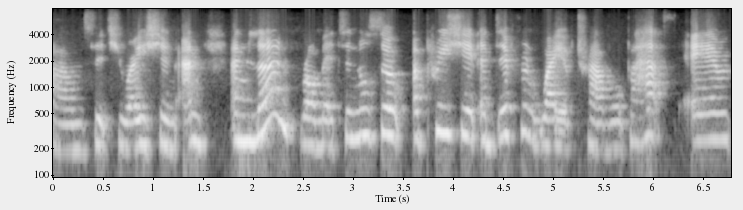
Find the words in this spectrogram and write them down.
um, situation and and learn from it and also appreciate a different way of travel? Perhaps air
